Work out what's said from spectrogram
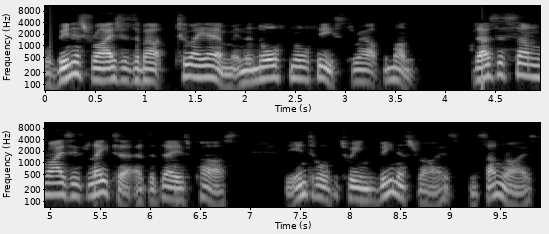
Well, Venus rises about 2 a.m. in the north-northeast throughout the month. But as the sun rises later as the days pass, the interval between Venus rise and sunrise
